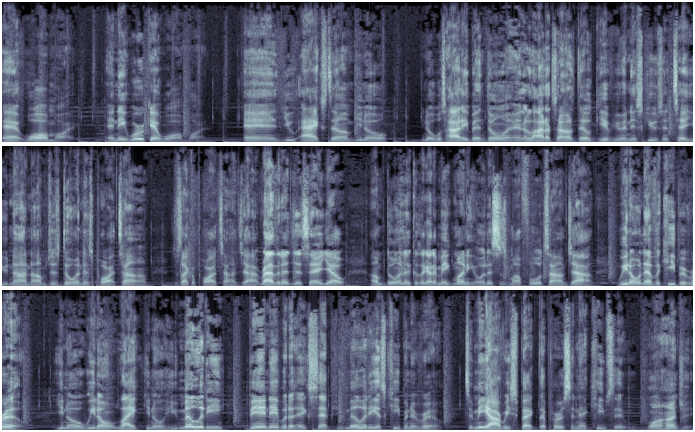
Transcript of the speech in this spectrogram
at Walmart and they work at Walmart and you ask them, you know, you know, what's how they been doing. And a lot of times they'll give you an excuse and tell you, nah, nah, I'm just doing this part time just like a part-time job rather than just saying yo i'm doing it because i gotta make money or this is my full-time job. We don't ever keep it real. You know we don't like you know humility. Being able to accept humility is keeping it real. To me i respect the person that keeps it 100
